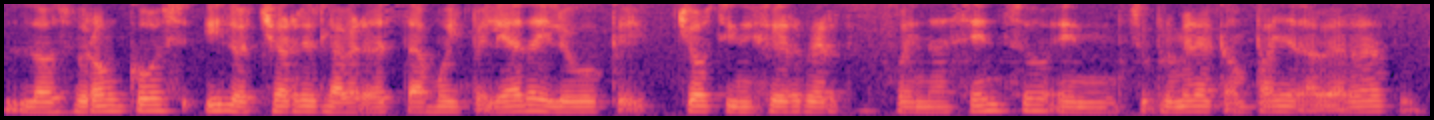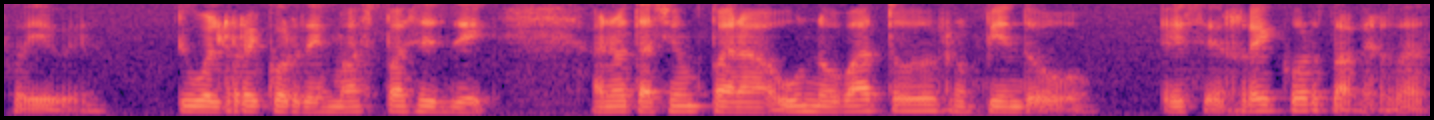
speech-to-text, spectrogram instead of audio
los Broncos y los Chargers la verdad está muy peleada. Y luego que Justin Herbert fue en ascenso en su primera campaña la verdad fue tuvo el récord de más pases de anotación para un novato rompiendo ese récord la verdad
